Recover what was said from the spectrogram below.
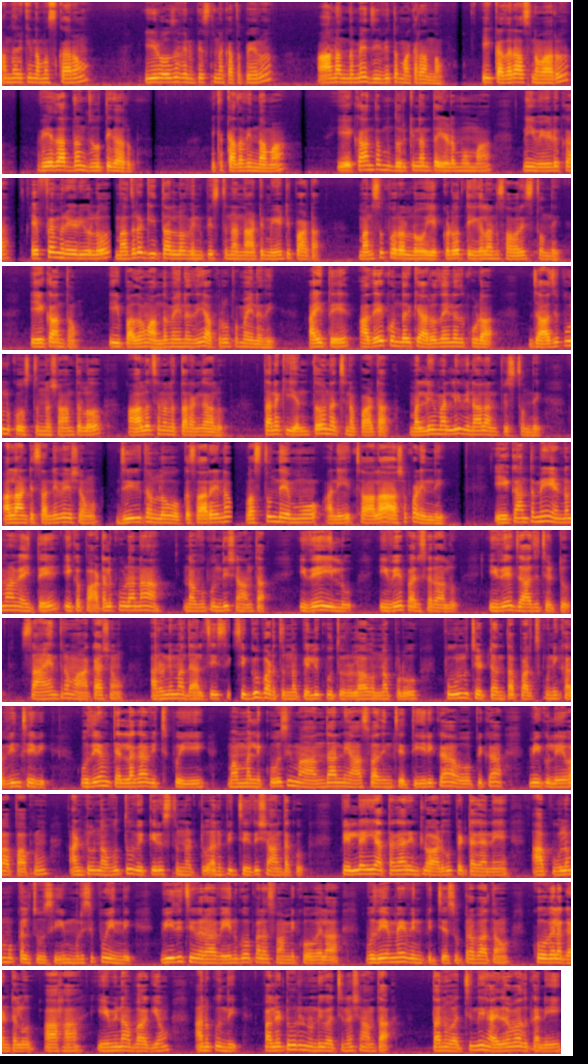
అందరికీ నమస్కారం. ఈరోజు వినిపిస్తున్న కథ పేరు ఆనందమే జీవిత మకరందం ఈ కథ రాసిన వారు వేదార్థం జ్యోతి గారు. ఇక కథ విందామా? ఏకాంతము దొరికినంత ఎడమమ్మా నీ వేడుక? ఎఫ్ఎం రేడియోలో మధుర గీతాల్లో వినిపిస్తున్న నాటి మేటి పాట మనసు పొరల్లో ఎక్కడో తీగలను సవరిస్తుంది. ఏకాంతం. ఈ పదం అందమైనది అపురూపమైనది. అయితే అదే కొందరికి అరుదైనది కూడా. జాజిపూలు కోస్తున్న శాంతలో ఆలోచనల తరంగాలు. తనకి ఎంతో నచ్చిన పాట మళ్ళీ మళ్ళీ వినాలనిపిస్తుంది. అలాంటి సన్నివేశం జీవితంలో ఒక్కసారైనా వస్తుందేమో అని చాలా ఆశపడింది. ఏకాంతమే ఎండమావి అయితే ఇక పాటలు కూడానా? నవ్వుకుంది శాంత. ఇదే ఇల్లు ఇవే పరిసరాలు ఇదే జాజి చెట్టు సాయంత్రం ఆకాశం అరుణిమ దాల్చి సిగ్గుపడుతున్న పెళ్ళి కూతురులా ఉన్నప్పుడు పూలు చెట్టంతా పరుచుకుని కవ్వించేవి. ఉదయం తెల్లగా విచ్చిపోయి మమ్మల్ని కోసి మా అందాల్ని ఆస్వాదించే తీరిక ఓపిక మీకు లేవా పాపం అంటూ నవ్వుతూ వెక్కిరిస్తున్నట్టు అనిపించేది శాంతకు. పెళ్ళయి అత్తగారింట్లో అడుగు పెట్టగానే ఆ పూల ముక్కలు చూసి మురిసిపోయింది. వీధి చివర వేణుగోపాల స్వామి కోవెల ఉదయమే వినిపించే సుప్రభాతం కోవెల గంటలు. ఆహా ఏమినా భాగ్యం అనుకుంది. పల్లెటూరు నుండి వచ్చిన శాంత. తను వచ్చింది హైదరాబాద్ కని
